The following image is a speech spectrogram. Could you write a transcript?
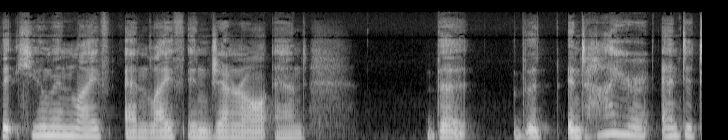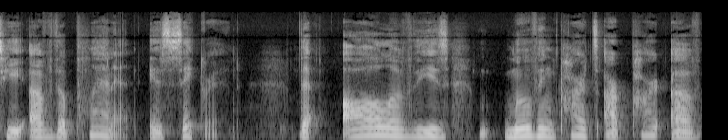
that human life and life in general and the the entire entity of the planet is sacred. That all of these moving parts are part of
